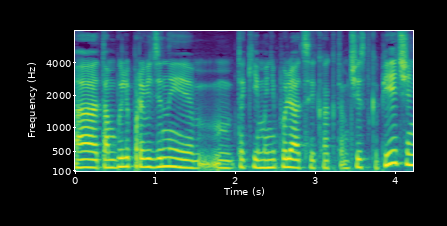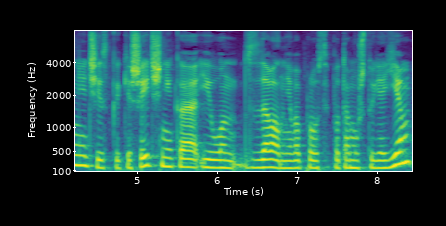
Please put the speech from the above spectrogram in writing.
А, там были проведены такие манипуляции, как там чистка печени, чистка кишечника, и он задавал мне вопросы по тому, что я ем,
